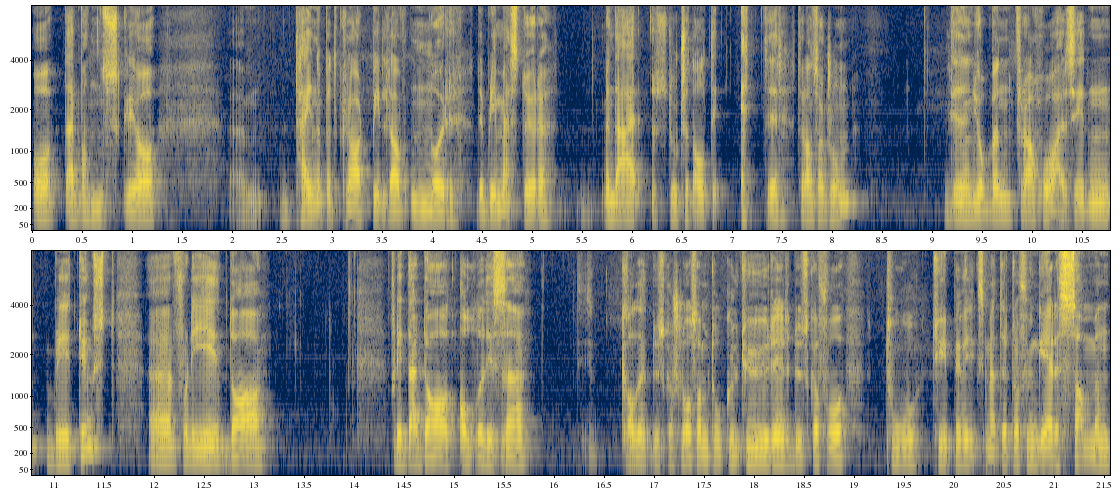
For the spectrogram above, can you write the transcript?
Og det er vanskelig å eh, tegne opp et klart bilde av når det blir mest å gjøre. Men det er stort sett alltid etter transaksjonen. Den jobben fra HR-siden blir tyngst, fordi da fordi det er da alle disse Du skal slå sammen to kulturer, du skal få to typer virksomheter til å fungere sammen.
